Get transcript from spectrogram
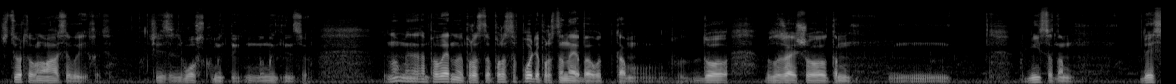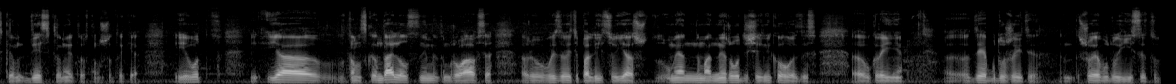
4 намагався виїхати через Львовську митницю. Ну, мене там повернули просто, просто в полі, просто небо, от там до ближайшого там м, місця там 10, 10 кілометрів, там що таке. І от я там скандалив з ними, там ругався, говорю, визовіть поліцію, я у мене немає ні родичів, нікого здесь е, в Україні, Е, де я буду жити, що я буду їсти тут,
